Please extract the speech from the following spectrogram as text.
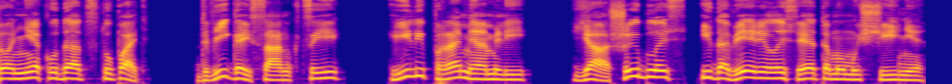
то некуда отступать. Двигай санкции или промямли. Я ошиблась и доверилась этому мужчине.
